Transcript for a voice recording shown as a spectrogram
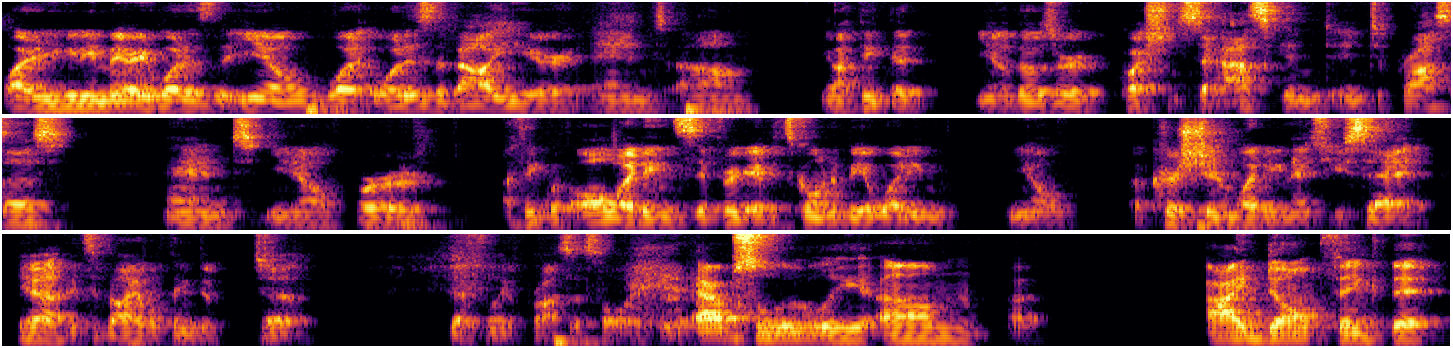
why are you getting married? What is the you know what what is the value here? And um, you know, I think that you know those are questions to ask and, and to process. And you know, for I think with all weddings, if, if it's going to be a wedding, you know, a Christian wedding, as you said, Yeah. it's a valuable thing to, to definitely process all the whole way through. Absolutely. Um, I don't think that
